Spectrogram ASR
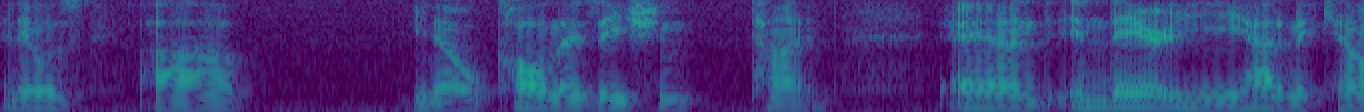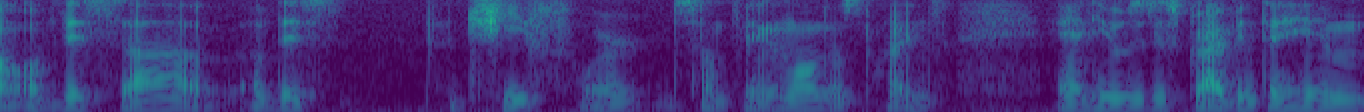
and it was, uh, you know, colonization time, and in there he had an account of this uh, of this chief or something along those lines, and he was describing to him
